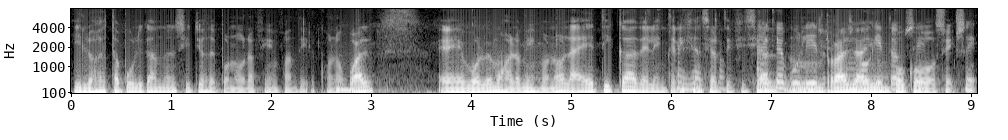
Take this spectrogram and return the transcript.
y los está publicando en sitios de pornografía infantil, con lo Ujú. cual eh, volvemos a lo mismo, ¿no? La ética de la inteligencia Exacto. artificial Hay que pulir mm, raya un ahí un poco, sí. Sí,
